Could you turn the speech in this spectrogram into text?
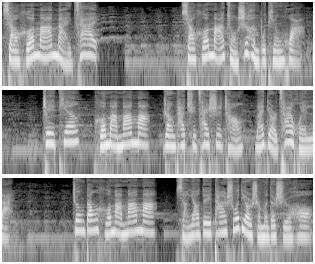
小河马买菜。小河马总是很不听话。这天，河马妈妈让它去菜市场买点儿菜回来。正当河马妈妈想要对它说点什么的时候，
